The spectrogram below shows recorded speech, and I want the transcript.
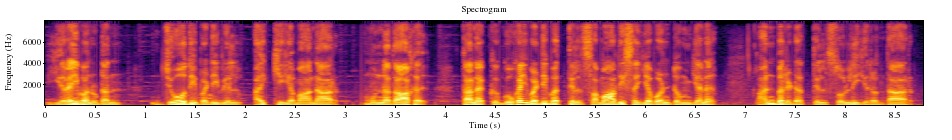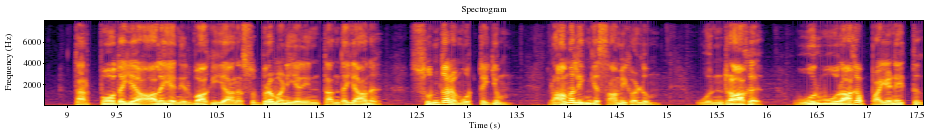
இறைவனுடன் ஜோதி வடிவில் ஐக்கியமானார். முன்னதாக தனக்கு குகை வடிவத்தில் சமாதி செய்ய வேண்டும் என அன்பரிடத்தில் சொல்லியிருந்தார். தற்போதைய ஆலய நிர்வாகியான சுப்பிரமணியனின் தந்தையான சுந்தரமூர்த்தியும் ராமலிங்க சாமிகளும் ஒன்றாக ஊர் ஊராக பயணித்து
